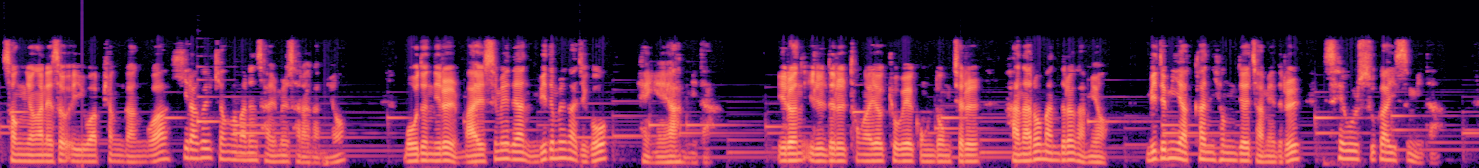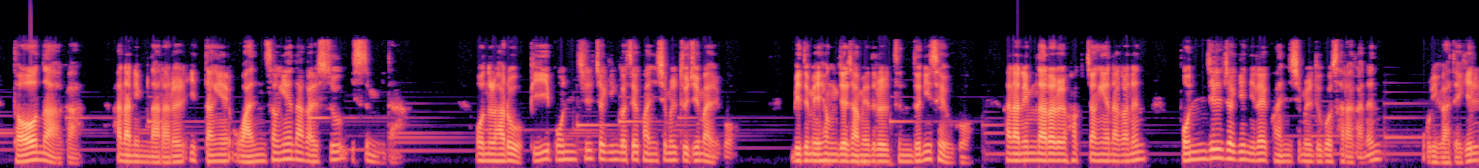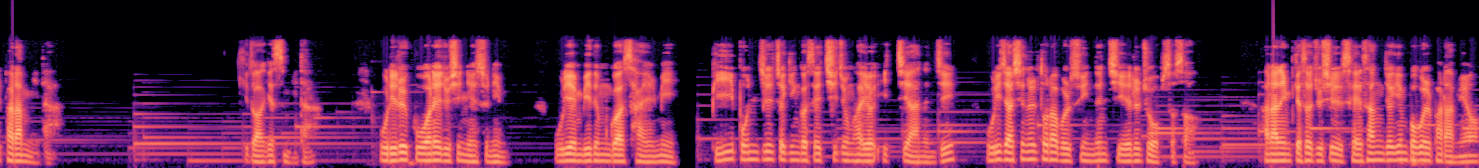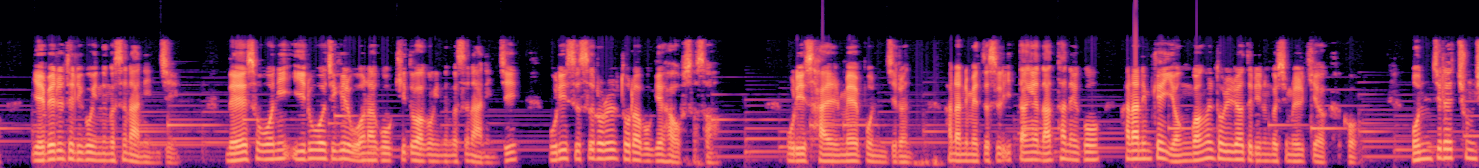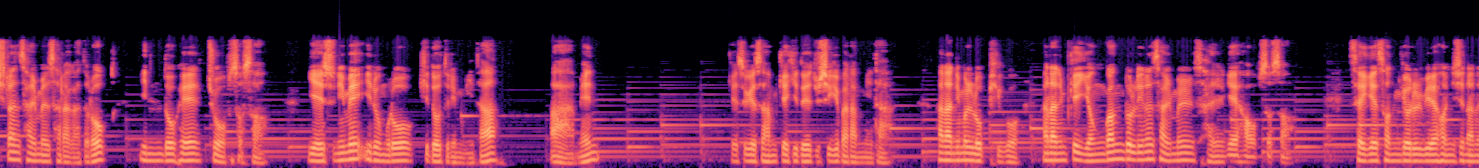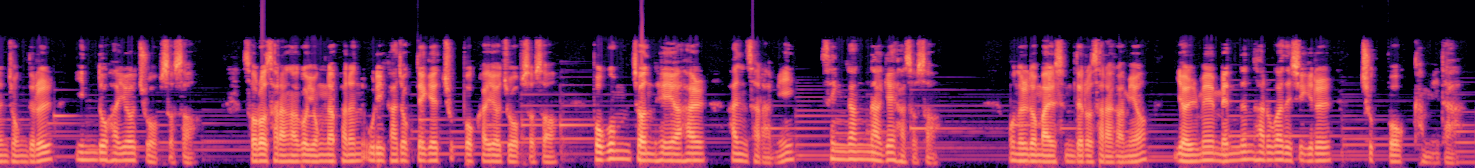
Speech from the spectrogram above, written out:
성령 안에서 의와 평강과 희락을 경험하는 삶을 살아가며 모든 일을 말씀에 대한 믿음을 가지고 행해야 합니다. 이런 일들을 통하여 교회 공동체를 하나로 만들어가며 믿음이 약한 형제 자매들을 세울 수가 있습니다. 더 나아가 하나님 나라를 이 땅에 완성해 나갈 수 있습니다. 오늘 하루 비본질적인 것에 관심을 두지 말고 믿음의 형제 자매들을 든든히 세우고 하나님 나라를 확장해 나가는 본질적인 일에 관심을 두고 살아가는 우리가 되길 바랍니다. 기도하겠습니다. 우리를 구원해 주신 예수님, 우리의 믿음과 삶이 비본질적인 것에 치중하여 있지 않은지 우리 자신을 돌아볼 수 있는 지혜를 주옵소서. 하나님께서 주실 세상적인 복을 바라며 예배를 드리고 있는 것은 아닌지, 내 소원이 이루어지길 원하고 기도하고 있는 것은 아닌지 우리 스스로를 돌아보게 하옵소서. 우리 삶의 본질은 하나님의 뜻을 이 땅에 나타내고 하나님께 영광을 돌려드리는 것임을 기억하고 본질에 충실한 삶을 살아가도록 인도해 주옵소서. 예수님의 이름으로 기도드립니다. 아멘. 계속해서 함께 기도해 주시기 바랍니다. 하나님을 높이고 하나님께 영광 돌리는 삶을 살게 하옵소서. 세계 선교를 위해 헌신하는 종들을 인도하여 주옵소서. 서로 사랑하고 용납하는 우리 가족되게 축복하여 주옵소서. 복음 전해야 할 한 사람이 생각나게 하소서. 오늘도 말씀대로 살아가며 열매 맺는 하루가 되시기를 축복합니다.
